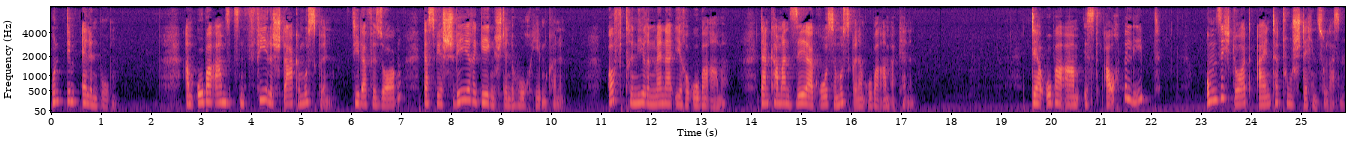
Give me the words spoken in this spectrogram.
und dem Ellenbogen. Am Oberarm sitzen viele starke Muskeln, die dafür sorgen, dass wir schwere Gegenstände hochheben können. Oft trainieren Männer ihre Oberarme. Dann kann man sehr große Muskeln am Oberarm erkennen. Der Oberarm ist auch beliebt, um sich dort ein Tattoo stechen zu lassen.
